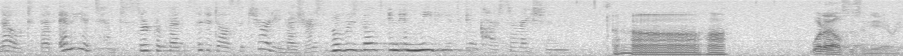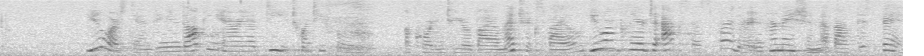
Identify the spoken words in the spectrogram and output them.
note that any attempt to circumvent Citadel security measures will result in immediate incarceration. Uh-huh. What else is in the area? You are standing in docking area D24. According to your biometrics file, you are cleared to access further information about this bay.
